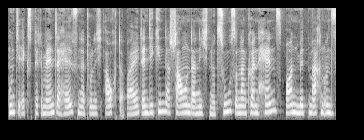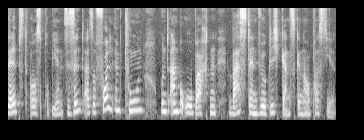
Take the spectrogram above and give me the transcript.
Und die Experimente helfen natürlich auch dabei, denn die Kinder schauen dann nicht nur zu, sondern können hands-on mitmachen und selbst ausprobieren. Sie sind also voll im Tun und am Beobachten, was denn wirklich ganz genau passiert.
